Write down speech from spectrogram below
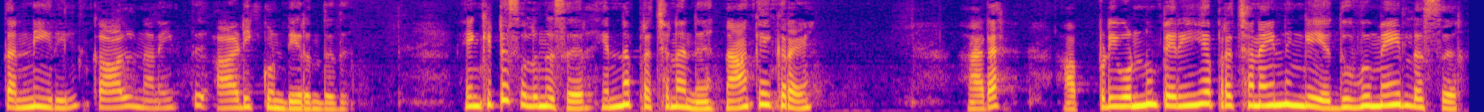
தண்ணீரில் கால் நனைத்து ஆடிக்கொண்டிருந்தது. என்கிட்ட சொல்லுங்க சார். என்ன பிரச்சனைன்னு நான் கேக்குறேன். அட அப்படி ஒன்றும் பெரிய பிரச்சனைன்னு இங்க எதுவுமே இல்லை சார்.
